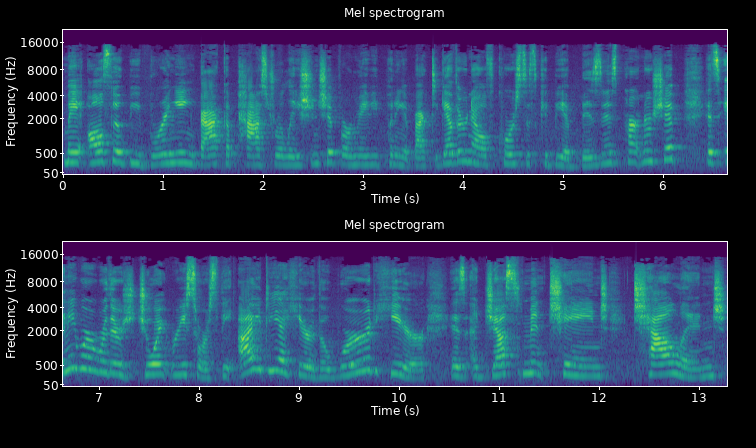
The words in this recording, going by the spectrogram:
may also be bringing back a past relationship or maybe putting it back together. Now, of course, this could be a business partnership. It's anywhere where there's joint resource. The idea here, the word here is adjustment, change, challenge.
